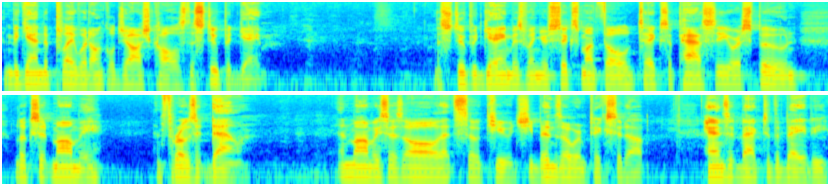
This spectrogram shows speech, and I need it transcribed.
and began to play what Uncle Josh calls the stupid game. The stupid game is when your six month old takes a passy or a spoon, looks at mommy, and throws it down. And mommy says, Oh, that's so cute. She bends over and picks it up, hands it back to the baby.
